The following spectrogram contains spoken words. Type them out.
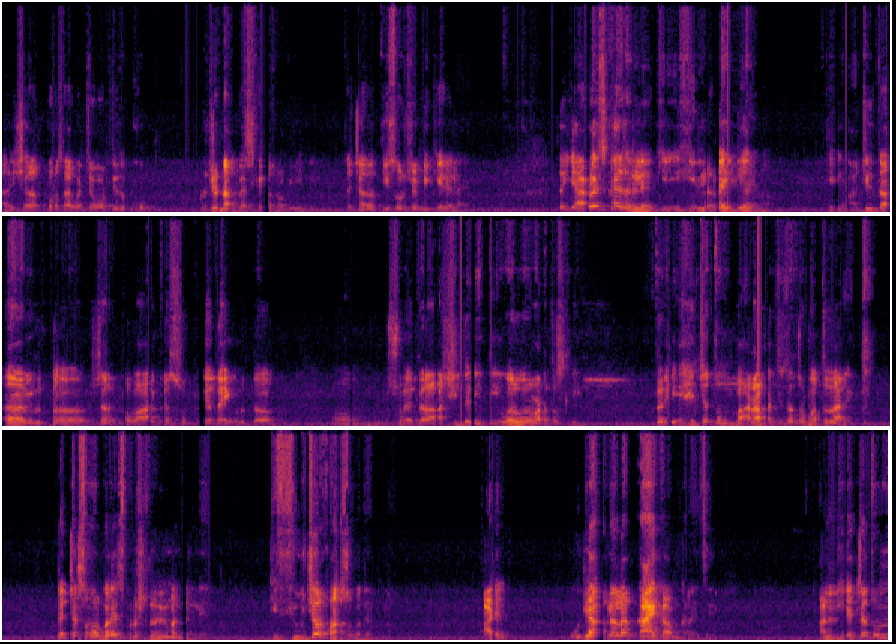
आणि शरद पवार साहेबांच्या वरती तर खूप प्रचंड अभ्यास केला स्वामीजींनी. त्याच्यानंतर तीस वर्ष मी केलेला आहे. तर यावेळेस काय झालेलं आहे की ही लढाई जी आहे ना ही अजितदादा विरुद्ध शरद पवार किंवा सुप्रियाताई विरुद्ध सुनेत्रा अशी जरी ती वरवर वाटत असली तरी ह्याच्यातून बारामतीचा जो मतदार आहे त्याच्यासमोर बरेच प्रश्न निर्माण झाले आहेत. की फ्युचर कोणासोबत आहे? आपलं आणि उद्या आपल्याला काय काम करायचंय? आणि याच्यातून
